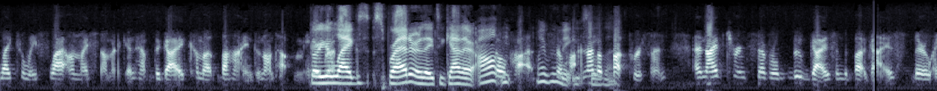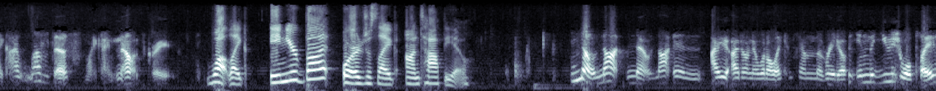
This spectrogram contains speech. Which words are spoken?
like to lay flat on my stomach and have the guy come up behind and on top of me. are your legs spread or are they together? Oh, so hot, my so roommate hot, and I'm a that. butt person. And I've turned several boob guys into butt guys. They're like, I love this. I'm like, I know it's great. What, like in your butt or just like on top of you? No, not no, not in. I I don't know what all I can say on the radio. In the usual place.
